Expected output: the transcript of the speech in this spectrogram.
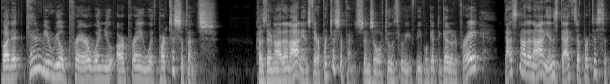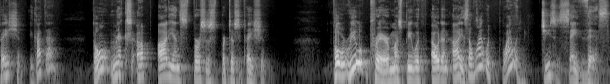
but it can be real prayer when you are praying with participants, because they're not an audience; they're participants. And so, if two or three people get together to pray, that's not an audience; that's a participation. You got that? Don't mix up audience versus participation. For real prayer must be without an audience. Now, why would, why would Jesus say this?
